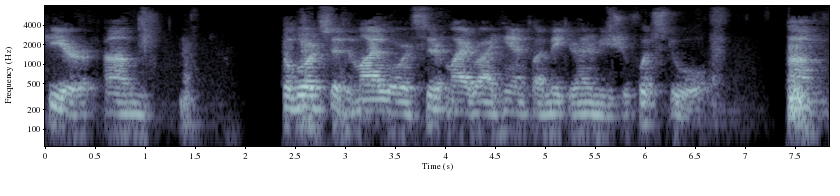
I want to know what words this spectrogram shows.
here. Um, the Lord said to my Lord, "Sit at my right hand till I make your enemies your footstool." Um,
